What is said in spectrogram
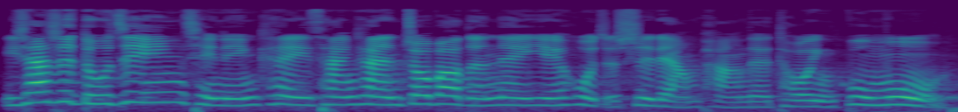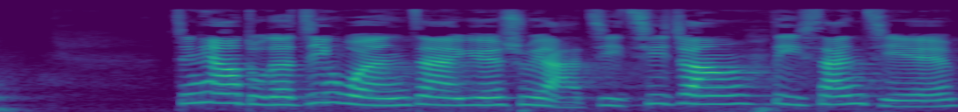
以下是读经，请您可以参看周报的内页或者是两旁的投影布幕。今天要读的经文在约书亚记七章第三节。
